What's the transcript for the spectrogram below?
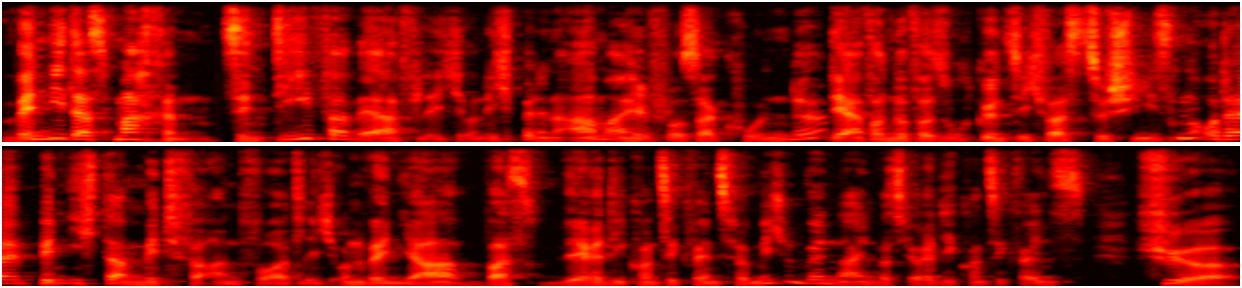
Wenn die das machen, sind die verwerflich und ich bin ein armer, hilfloser Kunde, der einfach nur versucht, günstig was zu schießen oder bin ich da mitverantwortlich? Und wenn ja, was wäre die Konsequenz für mich? Und wenn nein, was wäre die Konsequenz für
